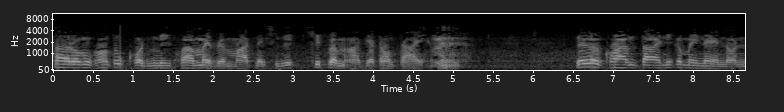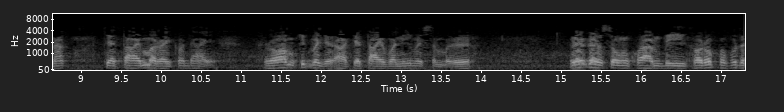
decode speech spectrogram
ถ้าอารมณ์ของทุกคนมีความไม่ประมาทในชีวิต คิดว่ามันอาจจะต้องตาย แล้วก็ความตายนี้ก็ไม่แน่นอนนัก จะตายเมื่อไรก็ได้ร้อมคิดว่าจะอาจจะตายวันนี้ไว้เสมอ แล้วก็ทรงความดีเคารพพระพุทธ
